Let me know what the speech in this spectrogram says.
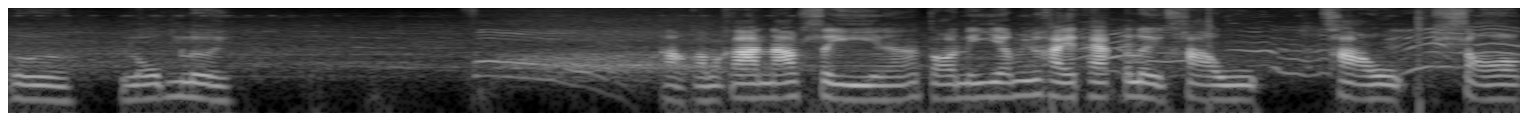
เออ ล้มเลยเอากรรมการนับสี่นะ ตอนนี้ยังไม่มีใครแท็กกันเลย เข่า เข่าศอก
